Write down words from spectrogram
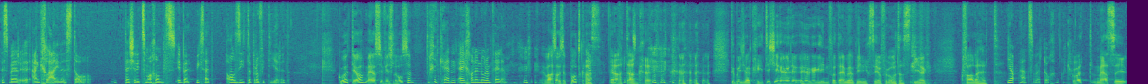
Es wäre ein kleines da, den Schritt zu machen und eben, wie gesagt, alle Seiten profitieren. Gut, ja, merci fürs Hören. Gerne, ich kann ihn nur empfehlen. Was, unser Podcast? Ja, ja danke. du bist ja kritische Hörer, Hörerin, von dem her bin ich sehr froh, dass es dir gefallen hat. Ja, hat es mir doch. Danke. Gut, merci.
